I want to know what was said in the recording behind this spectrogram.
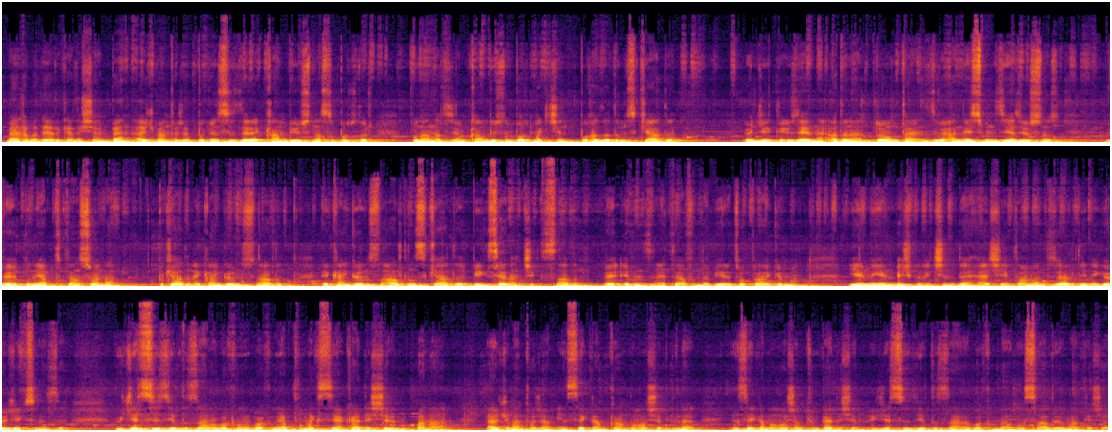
Merhaba değerli kardeşlerim. Ben Ercüment Hoca. Bugün sizlere kan büyüsü nasıl bozulur bunu anlatacağım. Kan büyüsünü bozmak için bu hazırladığımız kağıdı öncelikle üzerine adını, doğum tarihinizi ve anne isminizi yazıyorsunuz. Ve bunu yaptıktan sonra bu kağıdın ekran görüntüsünü alın. Ekran görüntüsünü aldığınız kağıdı bilgisayardan çıktısını alın ve evinizin etrafında bir yere toprağa gömün. 20-25 gün içinde her şeyin tamamen düzeldiğini göreceksinizdir. Ücretsiz yıldızlama bakımı, bakım yaptırmak isteyen kardeşlerim bana Ercüment Hocam Instagram kanalından ulaşabilirler. Instagram'dan ulaşan tüm kardeşlerimin ücretsiz yıldızlama bakımlarını sağlıyorum arkadaşlar.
